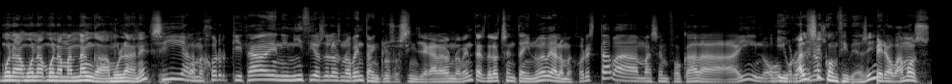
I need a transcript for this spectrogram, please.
buena, buena, buena mandanga a Mulan, ¿eh? Sí, a lo mejor quizá en inicios de los 90, incluso sin llegar a los 90, es del 89, a lo mejor estaba más enfocada ahí. Igual se concibe así. Pero vamos,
